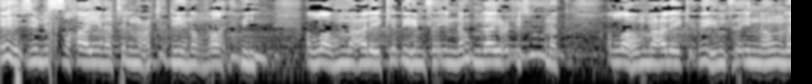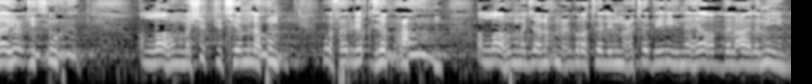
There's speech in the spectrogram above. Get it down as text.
اهزم الصهاينة المعتدين الظالمين. اللهم عليك بهم فإنهم لا يعجزونك. اللهم عليك بهم فإنهم لا يعجزونك. اللهم شتت شملهم وفرق جمعهم. اللهم اجعلهم عبرة للمعتبرين يا رب العالمين.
